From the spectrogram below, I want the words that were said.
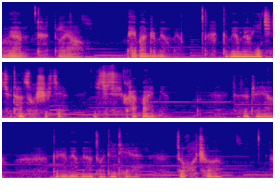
永远都要陪伴着喵喵，跟喵喵一起去探索世界，一起去看外面，就像这样，跟着喵喵坐地铁、坐火车，啊，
